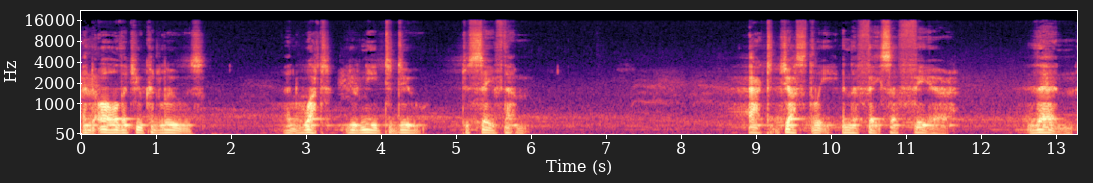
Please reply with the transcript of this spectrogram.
and all that you could lose, and what you need to do to save them. Act justly in the face of fear. Then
